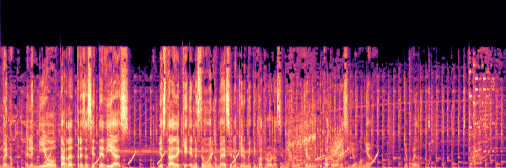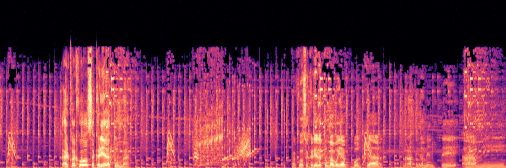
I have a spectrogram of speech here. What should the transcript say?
bueno, el envío tarda 3 a 7 días. Y está de que en este momento me va a decir lo quiero en 24 horas. Y me dijo, lo quiero en 24 horas. Y yo, niño, no puedo. A ¿cuál juego sacaría la tumba? ¿Cuál juego sacaría la tumba? Voy a voltear rápidamente a mi...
